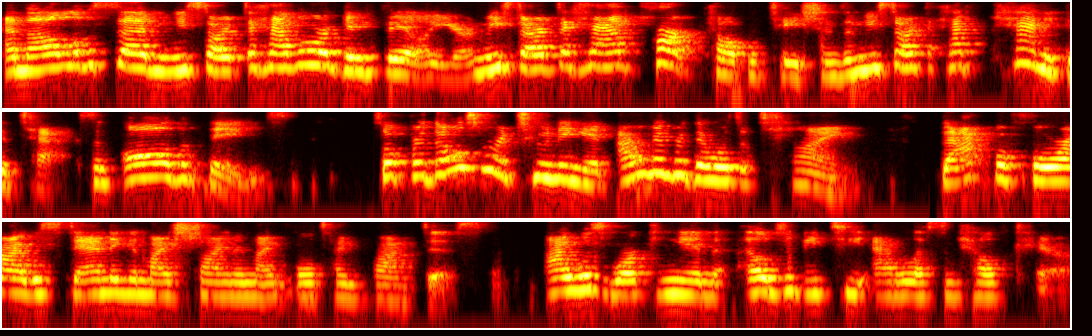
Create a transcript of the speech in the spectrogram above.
And all of a sudden, we start to have organ failure and we start to have heart palpitations and we start to have panic attacks and all the things. So, for those who are tuning in, I remember there was a time back before I was standing in my shine in my full time practice. I was working in LGBT adolescent healthcare.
